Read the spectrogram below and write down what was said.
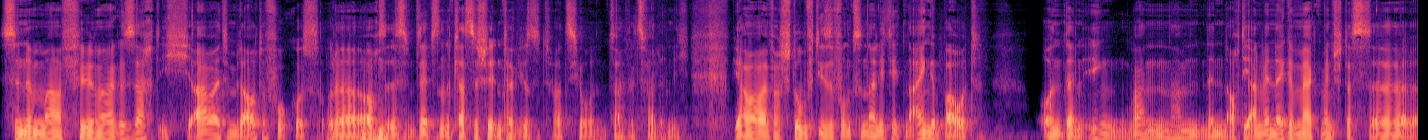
Cinema-Filmer gesagt, ich arbeite mit Autofokus oder auch mhm. selbst eine klassische Interviewsituation im Zweifelsfalle nicht. Wir haben aber einfach stumpf diese Funktionalitäten eingebaut und dann irgendwann haben dann auch die Anwender gemerkt, Mensch, das äh,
